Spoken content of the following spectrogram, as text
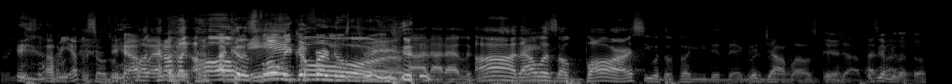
three? Three episodes. Yeah, fuck? I'm- and I'm like, I oh, could've slowly confirmed those Andor. three. Nah, nah, that look Ah, that was a bar. I see what the fuck you did there. Good job, Wells. Good Yeah, job. it's High gonna be lit though.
